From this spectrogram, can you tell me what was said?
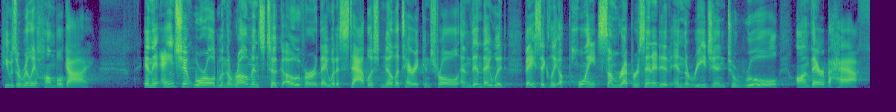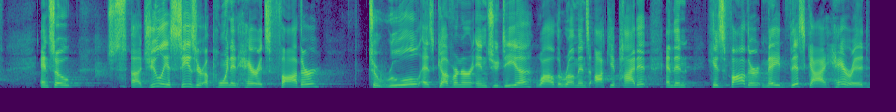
He was a really humble guy. In the ancient world, when the Romans took over, they would establish military control and then they would basically appoint some representative in the region to rule on their behalf. And so uh, Julius Caesar appointed Herod's father to rule as governor in Judea while the Romans occupied it. And then his father made this guy, Herod,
